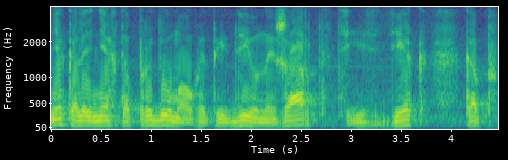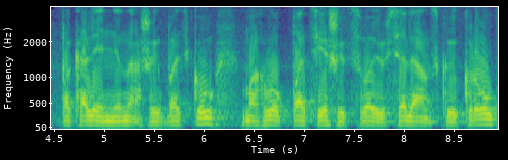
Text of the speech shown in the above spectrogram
некалі нехта прыдумаў гэты дзіўны жарт ці здзек, каб пакаленне нашых бацькоў магло б пацешыць сваю сялянскую кроў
